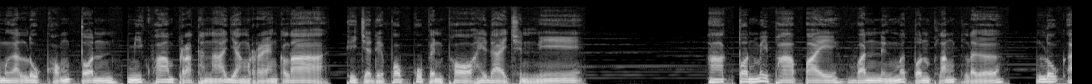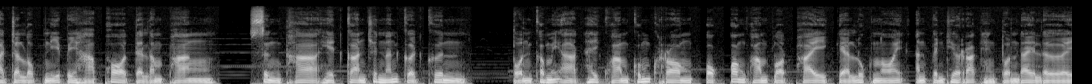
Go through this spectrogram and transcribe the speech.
เมื่อลูกของตนมีความปรารถนาอย่างแรงกล้าที่จะได้พบผู้เป็นพ่อให้ได้เช่นนี้ หากตนไม่พาไปวันหนึ่งเมื่อตนพลั้งเผลอ ลูกอาจจะหลบหนีไปหาพ่อแต่ลำพัง ซึ่งถ้าเหตุการณ์เช่นนั้นเกิดขึ้น ตนก็ไม่อาจให้ความคุ้มครองปกป้องความปลอดภัยแก่ลูกน้อยอันเป็นที่รักแห่งตนได้เลย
